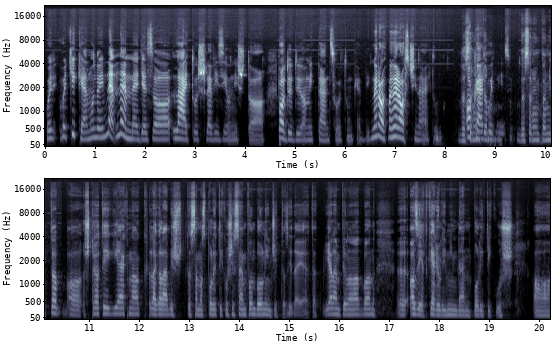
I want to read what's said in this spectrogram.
hogy, hogy ki kell mondani, hogy nem, nem megy ez a lájtos revizionista padödő, amit táncoltunk eddig. Mert, mert azt csináltuk. De Akárhogy nézzük. De szerintem itt a, a stratégiáknak legalábbis teszem az politikusi szempontból nincs itt az ideje. Tehát jelen pillanatban azért kerüli minden politikus a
